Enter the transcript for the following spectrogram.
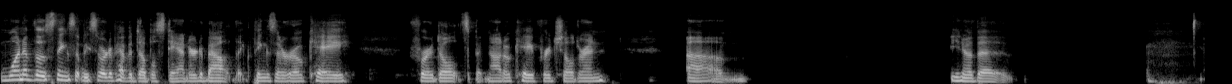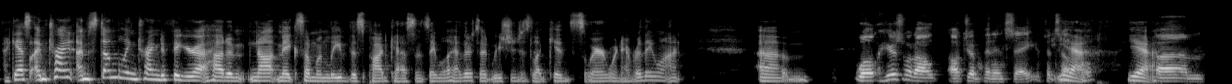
one of those things that we sort of have a double standard about, like things that are okay for adults but not okay for children. Um, you know the i guess i'm trying i'm stumbling trying to figure out how to not make someone leave this podcast and say well heather said we should just let kids swear whenever they want um Well, here's what I'll I'll jump in and say if it's Yeah. helpful. yeah Um,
